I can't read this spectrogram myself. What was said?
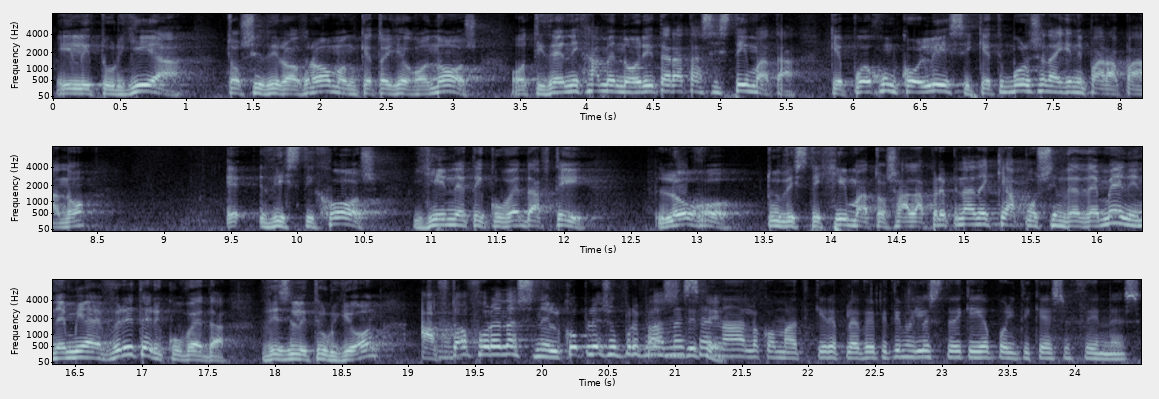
η λειτουργία των σιδηροδρόμων και το γεγονός ότι δεν είχαμε νωρίτερα τα συστήματα και που έχουν κολλήσει και τι μπορούσε να γίνει παραπάνω, ε, δυστυχώς γίνεται η κουβέντα αυτή λόγω του δυστυχήματος, αλλά πρέπει να είναι και αποσυνδεδεμένη. Είναι μια ευρύτερη κουβέντα δυσλειτουργιών. Αυτό αφορά ένα συνολικό πλαίσιο που πρέπει Πάμε να συζητηθεί. σε ένα άλλο κομμάτι, κύριε Πλεύρη, επειδή μιλήσατε και για πολιτικές ευθύνες.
